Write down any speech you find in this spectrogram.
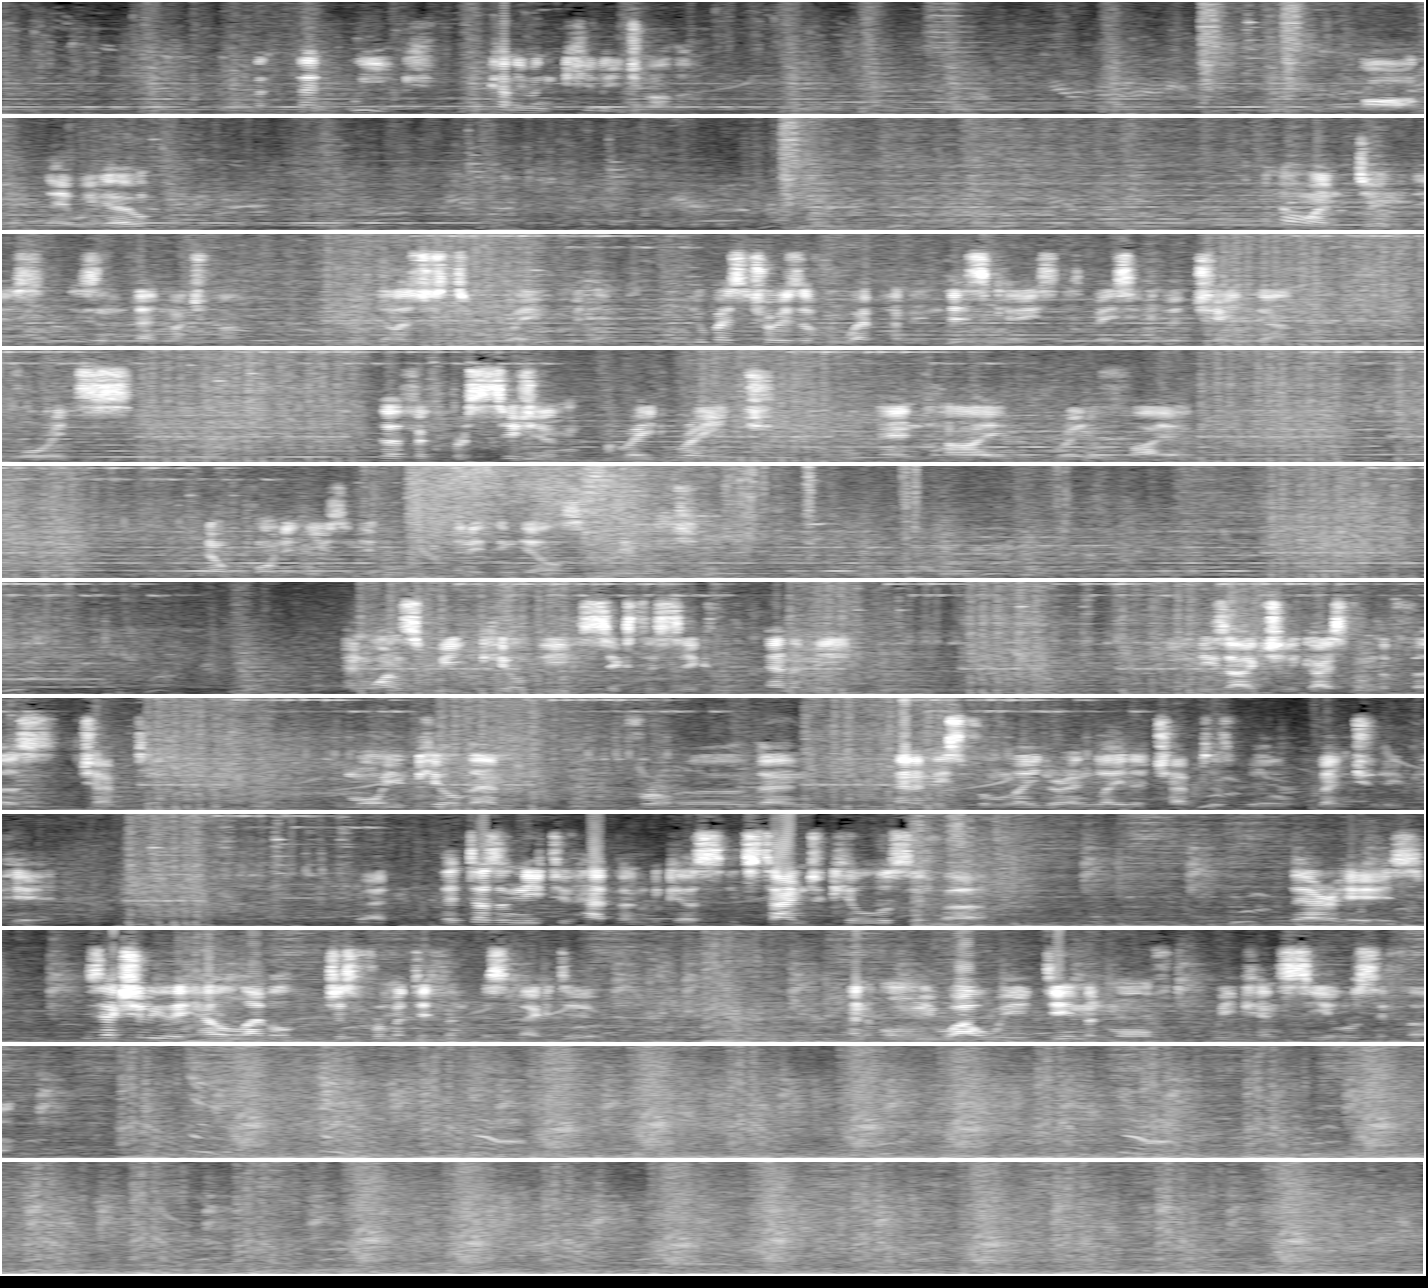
that, that weak. We can't even kill each other. Ah, oh, there we go. I know I'm doing this. This isn't that much fun. Yeah, let's just do away with it. Your best choice of weapon in this case is basically the chain gun for its perfect precision, great range, and high rate of fire. No point in using it anything else, pretty much. And once we kill the 66th enemy, these are actually guys from the first chapter, the more you kill them, from, uh, then enemies from later and later chapters will eventually appear. But that doesn't need to happen because it's time to kill Lucifer. There he is. He's actually the hell level just from a different perspective. And only while we demon morphed we can see Lucifer.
